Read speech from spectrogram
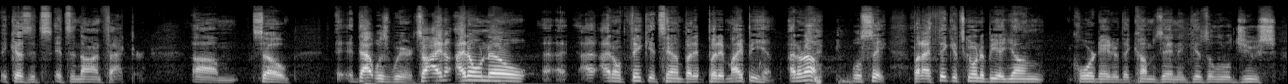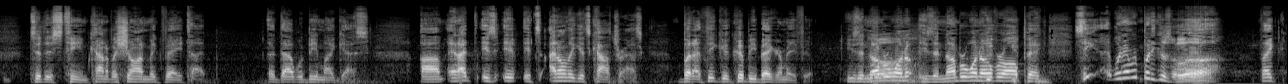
because it's it's a non-factor. Um, so eh, that was weird. So I, don't- I don't know. uh, I, don't think it's him, but it, but it might be him. I don't know. We'll see. But I think it's going to be a young coordinator that comes in and gives a little juice to this team, kind of a Sean McVay type. That that would be my guess. Um, and I, is, it, it's I don't think it's Kyle Trask, but I think it could be Baker Mayfield. He's a number one. He's a number one overall pick. See, when everybody goes, ugh, like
